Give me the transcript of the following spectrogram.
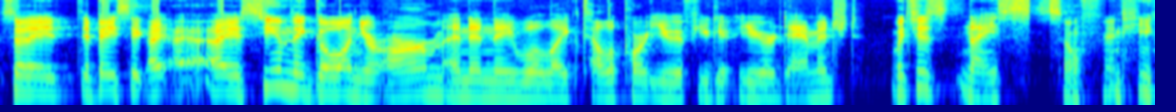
So they the basic. I, I I assume they go on your arm and then they will like teleport you if you get you're damaged, which is nice. So many.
